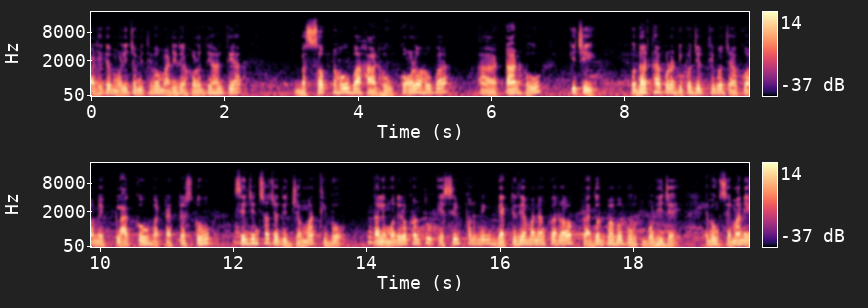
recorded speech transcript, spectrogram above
माढ़ी मली जमी थी माढ़ी में हलदी हलदिया सफ्ट हो हार्ड हो कौ हो टाण हो कि पदार्थ आपजिट थी जहाँ को आम प्लाक कहूँ टाटर्स कहूँ से जिनस जमा थी তাহলে মনে রাখতু এসিড ফর্মিং ব্যাকটেরিয়া মানকর প্রাদুর্ভাব বহুত যায় এবং সেমানে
